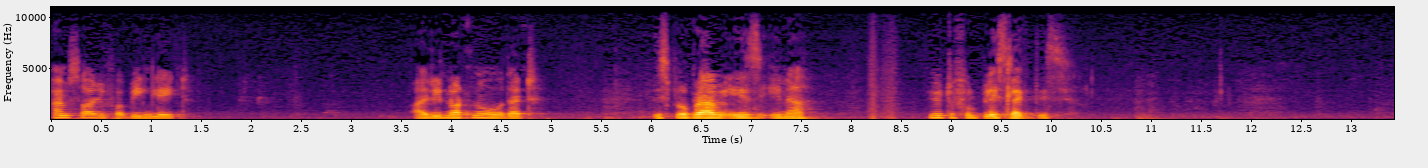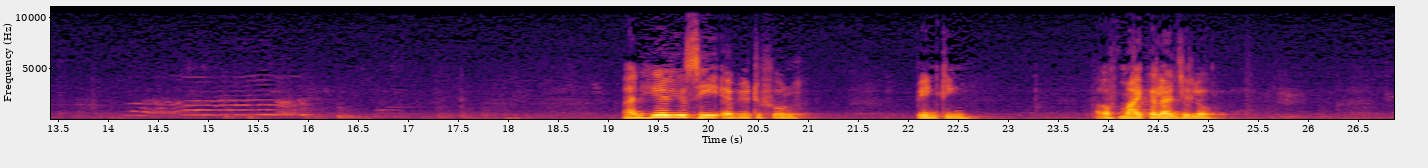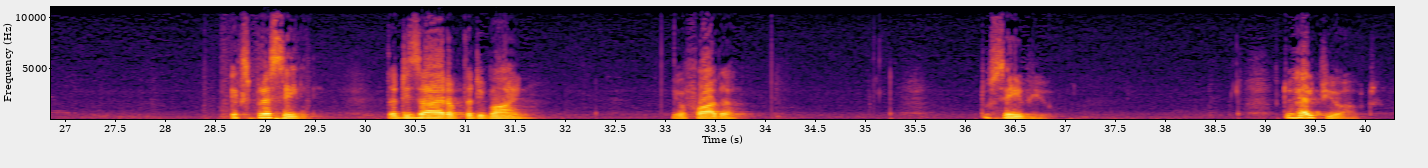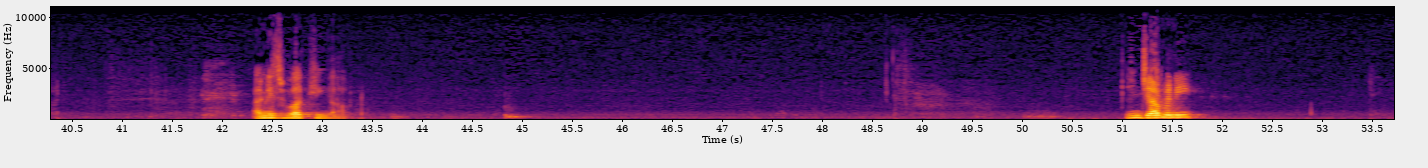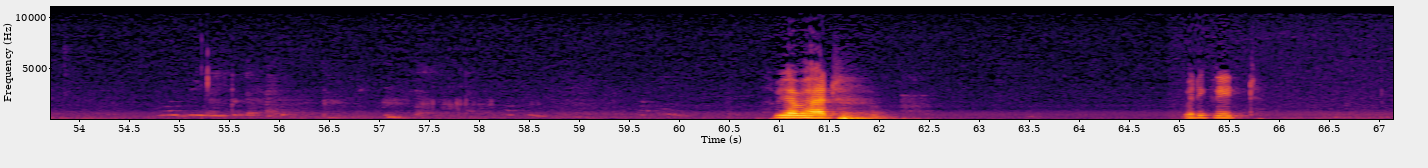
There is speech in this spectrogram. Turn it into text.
I'm sorry for being late. I did not know that this program is in a beautiful place like this. And here you see a beautiful painting of Michelangelo expressing the desire of the divine, your father, to save you, to help you out. And is working out. In Germany, we have had very great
